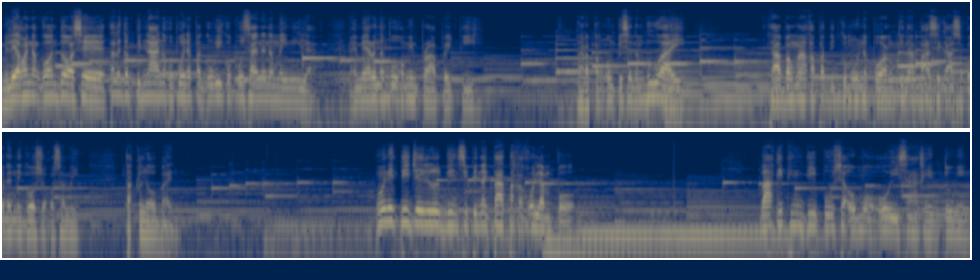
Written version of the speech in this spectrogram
Mili ako ng kondo kasi talagang pinlano ko po na pag uwi ko po sana ng Maynila ay meron na po kaming property. Para pang umpisa ng buhay at habang mga kapatid ko muna po ang pinapaasikaso ko ng negosyo ko sa may Tacloban. Ngunit DJ Lil Vinci pinagtataka ko lang po bakit hindi po siya umuwi sa akin tuwing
